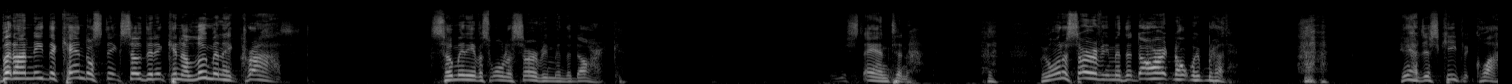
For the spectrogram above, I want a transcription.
But I need the candlestick so that it can illuminate Christ. So many of us want to serve Him in the dark. Will you stand tonight? We want to serve Him in the dark, don't we, brother? yeah, just keep it quiet.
